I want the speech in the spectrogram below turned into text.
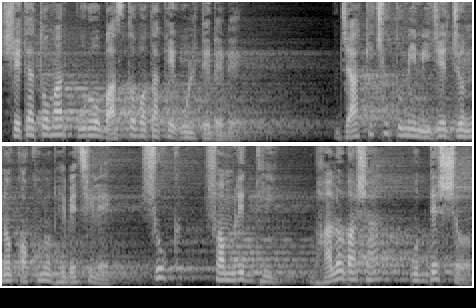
সেটা তোমার পুরো বাস্তবতাকে উল্টে দেবে। যা কিছু তুমি নিজের জন্য কখনো ভেবেছিলে, সুখ, সমৃদ্ধি, ভালোবাসা, উদ্দেশ্য,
